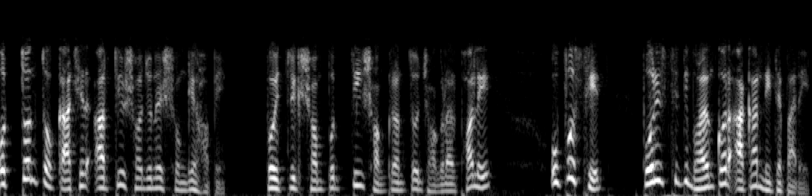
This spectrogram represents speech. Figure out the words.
অত্যন্ত কাছের আত্মীয় স্বজনের সঙ্গে হবে। পৈতৃক সম্পত্তি সংক্রান্ত ঝগড়ার ফলে উপস্থিত পরিস্থিতি ভয়ঙ্কর আকার নিতে পারে।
